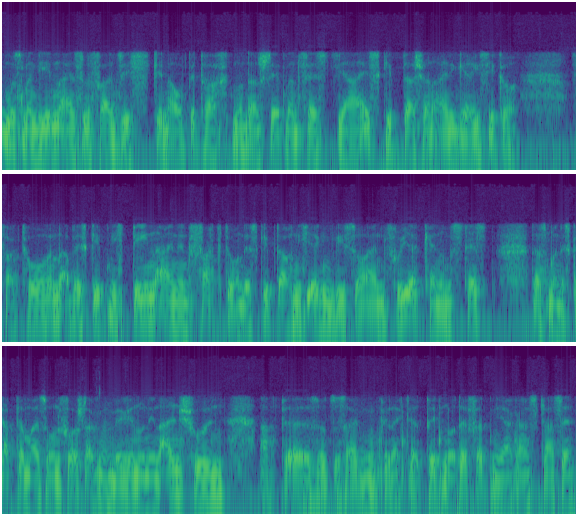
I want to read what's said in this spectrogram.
muss man jeden Einzelfall sich genau betrachten und dann stellt man fest, ja, es gibt da schon einige Risiko. Faktoren, aber es gibt nicht den einen Faktor und es gibt auch nicht irgendwie so einen Früherkennungstest, dass man, es gab da mal so einen Vorschlag, man möge nun in allen Schulen ab äh, sozusagen vielleicht der dritten oder vierten Jahrgangsklasse,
